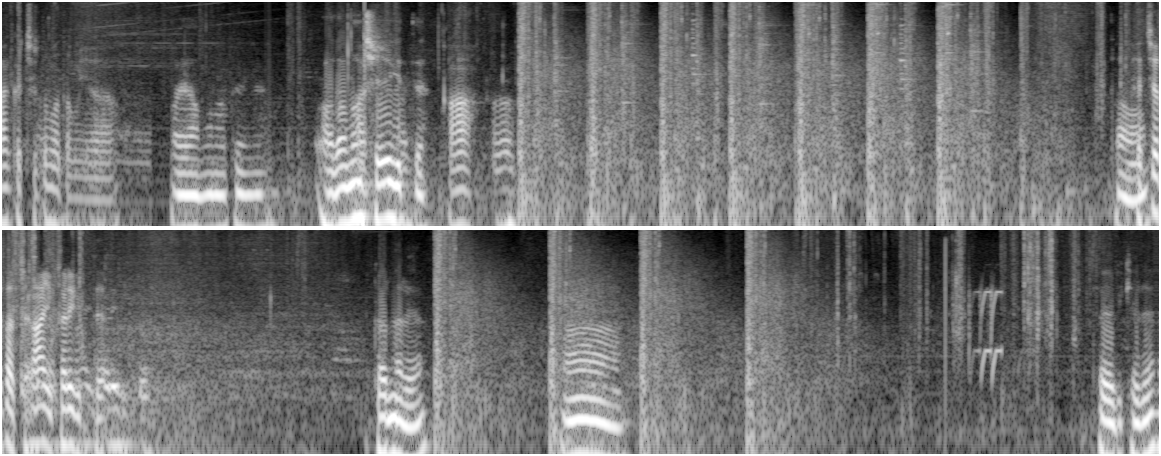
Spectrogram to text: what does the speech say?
Ben kaçırdım adamı ya. Ayağım ona koyayım ya. Adamın Ay, şeye gitti. Aha. Tamam. Headshot atacak. Ha yukarı gitti. Yukarı nereye? Aa. Tehlikeli.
